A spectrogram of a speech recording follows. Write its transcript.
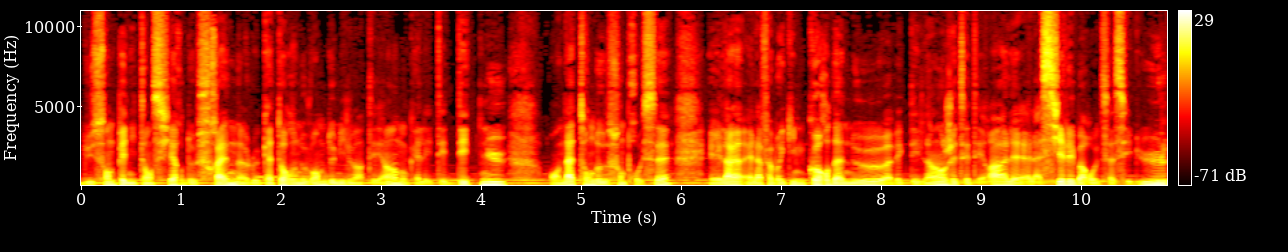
du centre pénitentiaire de Fresnes le 14 novembre 2021 donc elle était détenue en attente de son procès. Et là, elle a fabriqué une corde à nœuds avec des linges, etc. Elle, a scié les barreaux de sa cellule,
